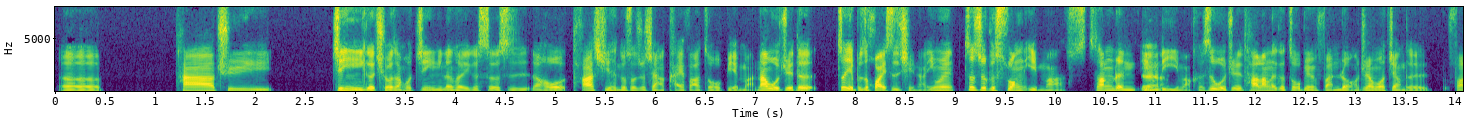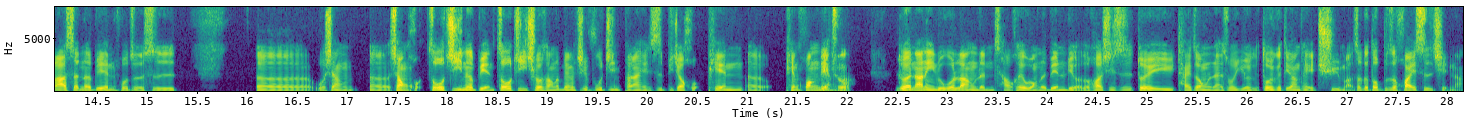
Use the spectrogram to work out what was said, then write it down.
呃，他去。经营一个球场或经营任何一个设施，然后他其实很多时候就想要开发周边嘛。那我觉得这也不是坏事情啊，因为这是个双赢嘛，商人盈利嘛。可是我觉得他让那个周边繁荣，就像我讲的法拉盛那边，或者是呃，我想呃，像洲际那边，洲际球场那边其实附近本来也是比较偏呃偏荒凉嘛。对，那你如果让人潮可以往那边流的话，其实对于台中人来说，有多一个地方可以去嘛，这个都不是坏事情啊。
